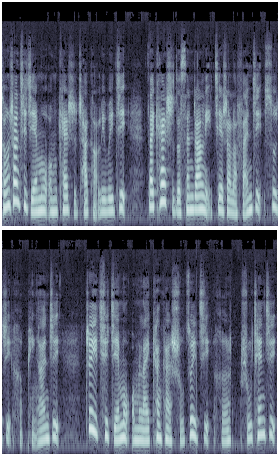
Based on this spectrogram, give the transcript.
从上期节目，我们开始查考利未记，在开始的三章里介绍了燔祭、素祭和平安祭。这一期节目，我们来看看赎罪祭和赎愆祭。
